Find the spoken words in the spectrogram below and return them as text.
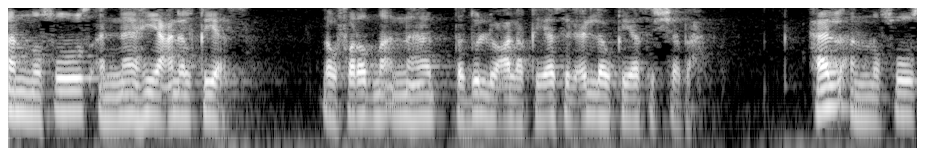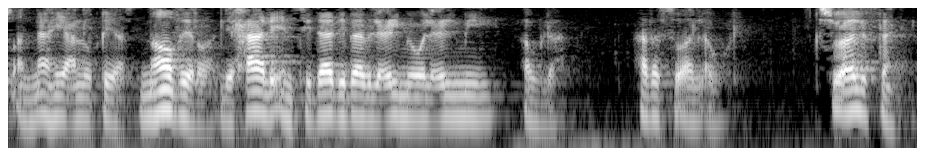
النصوص الناهية عن القياس؟ لو فرضنا أنها تدل على قياس العلة وقياس الشبه هل النصوص الناهية عن القياس ناظرة لحال انسداد باب العلم والعلم أو لا؟ هذا السؤال الأول. السؤال الثاني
